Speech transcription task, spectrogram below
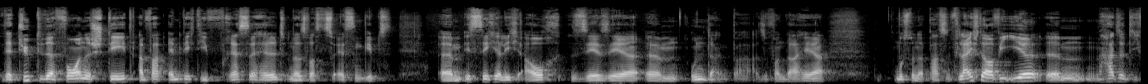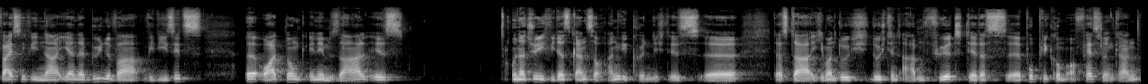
der Typ, der da vorne steht, einfach endlich die Fresse hält und das was zu essen gibt ähm, ist sicherlich auch sehr, sehr ähm, undankbar. Also von daher muss man da passen. Vielleicht auch, wie ihr ähm, hattet, ich weiß nicht, wie nah ihr an der Bühne war, wie die Sitzordnung in dem Saal ist. Und natürlich, wie das Ganze auch angekündigt ist, äh, dass da jemand durch, durch den Abend führt, der das äh, Publikum auch fesseln kann.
